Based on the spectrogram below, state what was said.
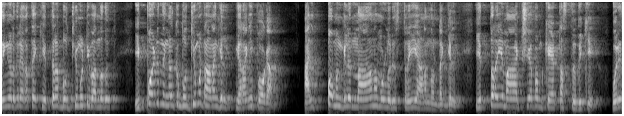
നിങ്ങൾ ഇതിനകത്തേക്ക് ഇത്ര ബുദ്ധിമുട്ടി വന്നത്? ഇപ്പോഴും നിങ്ങൾക്ക് ബുദ്ധിമുട്ടാണെങ്കിൽ ഇറങ്ങിപ്പോകാം. അല്പമെങ്കിലും നാണമുള്ള ഒരു സ്ത്രീയാണെന്നുണ്ടെങ്കിൽ ഇത്രയും ആക്ഷേപം കേട്ട സ്ഥിതിക്ക് ഒരു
